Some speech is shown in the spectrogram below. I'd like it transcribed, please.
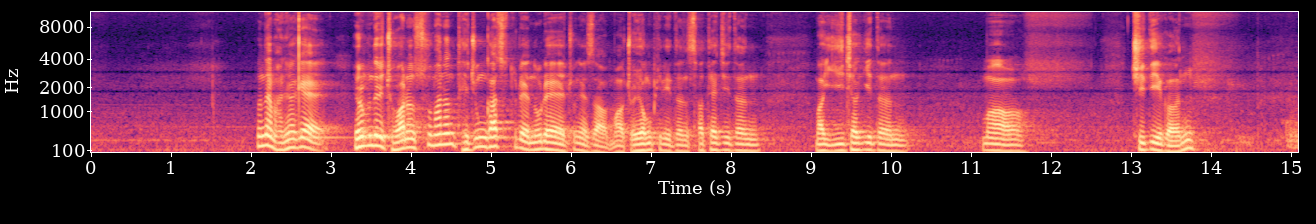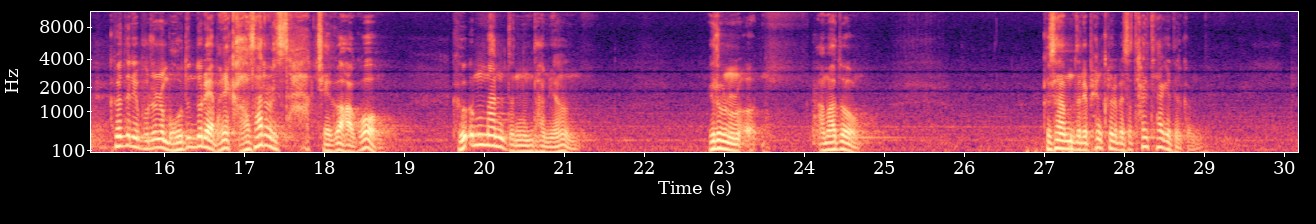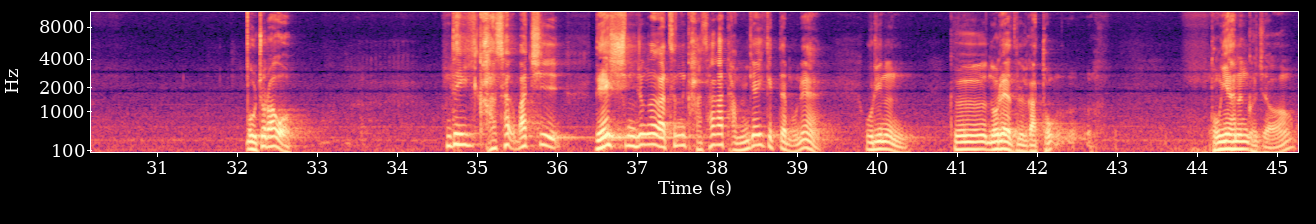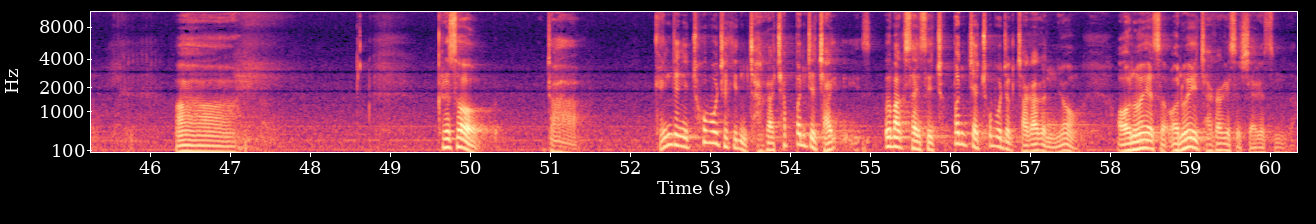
그런데 만약에 여러분들이 좋아하는 수많은 대중 가수들의 노래 중에서 뭐 조용필이든 서태지든 뭐 이적이든 뭐 GD건 그들이 부르는 모든 노래 만약 가사를 싹 제거하고 그 음만 듣는다면 여러분은 어, 아마도 그 사람들의 팬클럽에서 탈퇴하게 될 겁니다. 어쩌라고? 근데 이 가사 마치 내 심정과 같은 가사가 담겨 있기 때문에 우리는 그 노래들과 동, 동의하는 거죠. 아, 그래서 자 굉장히 초보적인 자각 첫 번째 자, 음악사에서의 첫 번째 초보적 자각은요 언어에서 언어의 자각에서 시작했습니다.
